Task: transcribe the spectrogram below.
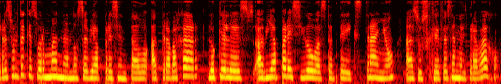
Resulta que su hermana no se había presentado a trabajar, lo que les había parecido bastante extraño a sus jefes en el trabajo.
